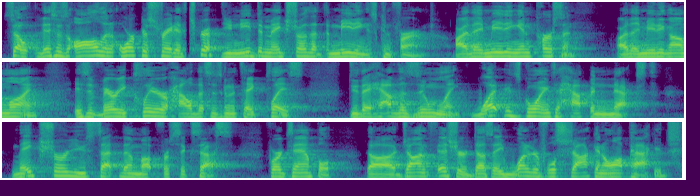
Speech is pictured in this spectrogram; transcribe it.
So this is all an orchestrated script. You need to make sure that the meeting is confirmed. Are they meeting in person? Are they meeting online? Is it very clear how this is going to take place? Do they have the Zoom link? What is going to happen next? Make sure you set them up for success. For example, uh, John Fisher does a wonderful shock and awe package.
